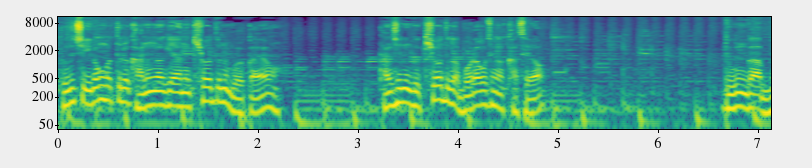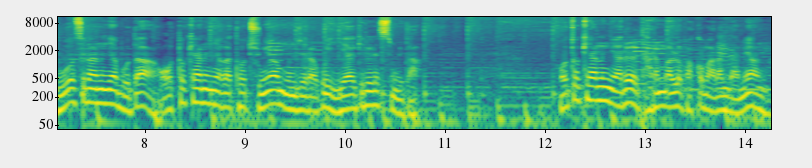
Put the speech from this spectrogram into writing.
도대체 이런 것들을 가능하게 하는 키워드는 뭘까요? 당신은 그 키워드가 뭐라고 생각하세요? 누군가 무엇을 하느냐보다 어떻게 하느냐가 더 중요한 문제라고 이야기를 했습니다. 어떻게 하느냐를 다른 말로 바꿔 말한다면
